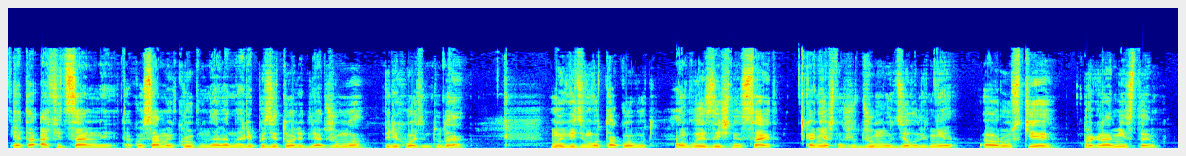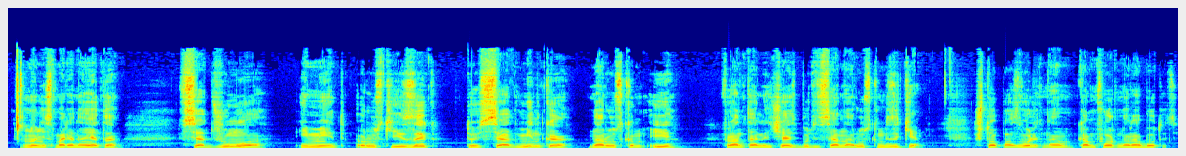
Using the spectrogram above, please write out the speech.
Это официальный, такой самый крупный, наверное, репозиторий для Joomla. Переходим туда. Мы видим вот такой вот англоязычный сайт. Конечно же, Joomla делали не русские программисты, но несмотря на это, вся Joomla имеет русский язык, то есть вся админка на русском и фронтальная часть будет вся на русском языке что позволит нам комфортно работать.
